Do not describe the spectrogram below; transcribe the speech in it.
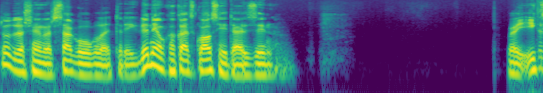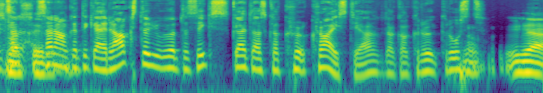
To droši vien var sagūglēt arī. Gan jau kā kāds klausītājs zina. Vai Tas Xmas ir? sanāk, ka tikai raksta, jo tas X skaitās kā Christ, jā, tā kā kr krusts. Jā.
